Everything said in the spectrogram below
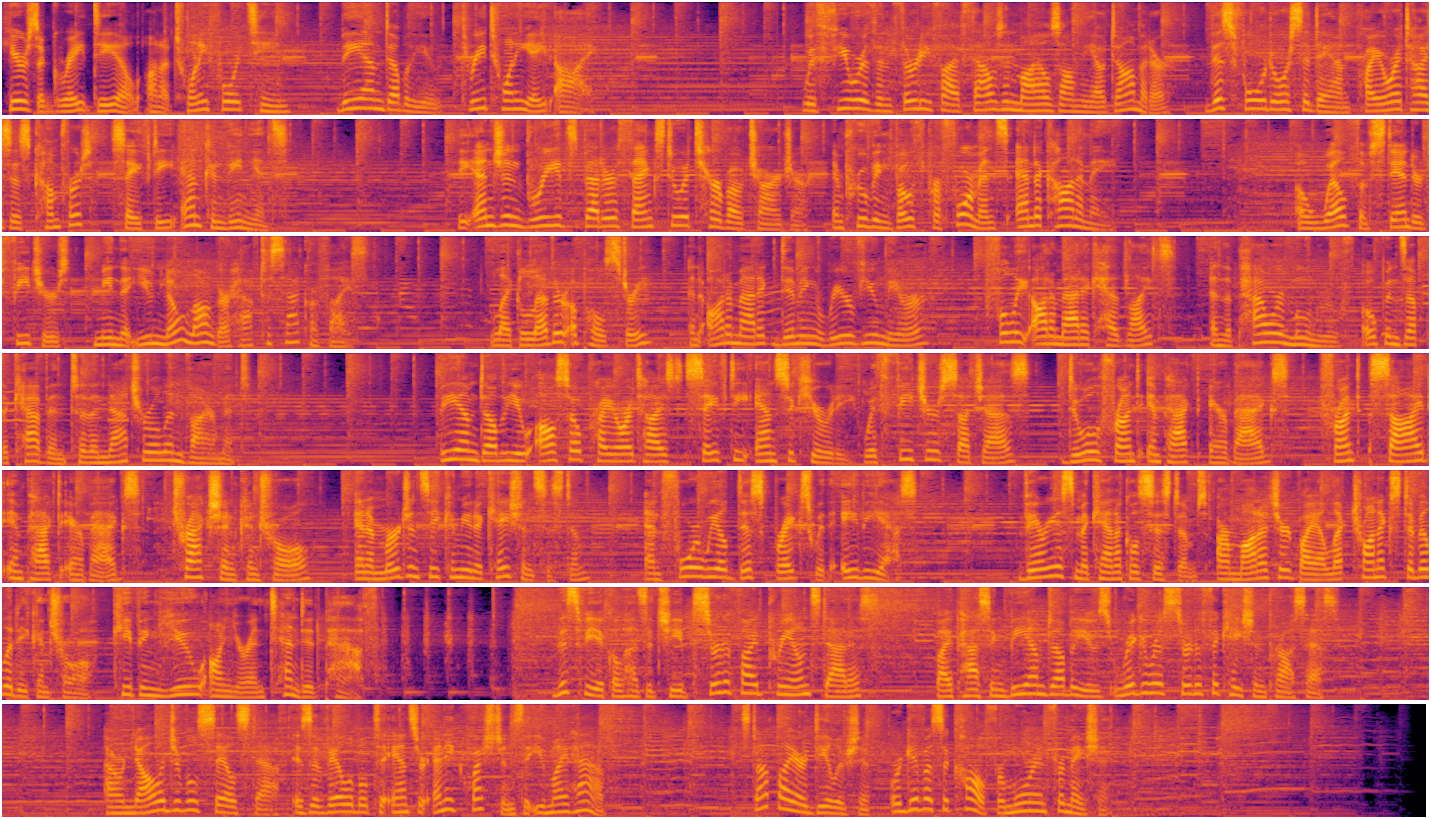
Here's a great deal on a 2014 BMW 328i. With fewer than 35,000 miles on the odometer, this four-door sedan prioritizes comfort, safety, and convenience. The engine breathes better thanks to a turbocharger, improving both performance and economy. A wealth of standard features mean that you no longer have to sacrifice. Like leather upholstery, an automatic dimming rearview mirror, fully automatic headlights, and the power moonroof opens up the cabin to the natural environment. BMW also prioritized safety and security with features such as dual front impact airbags, front side impact airbags, traction control, an emergency communication system, and four-wheel disc brakes with ABS. Various mechanical systems are monitored by electronic stability control, keeping you on your intended path. This vehicle has achieved certified pre-owned status by passing BMW's rigorous certification process. Our knowledgeable sales staff is available to answer any questions that you might have. Stop by our dealership or give us a call for more information.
